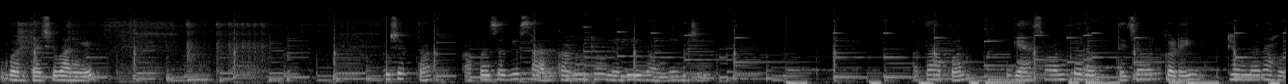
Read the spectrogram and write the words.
वरताचे वांगे. शकता. आपण सगळी साल काढून ठेवलेली वांग्यांची. आता आपण गॅस ऑन करून त्याच्यावर कढई ठेवणार आहोत.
